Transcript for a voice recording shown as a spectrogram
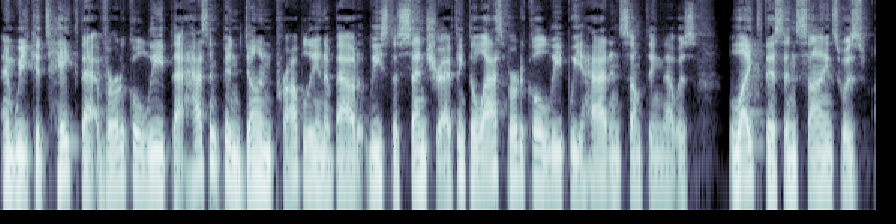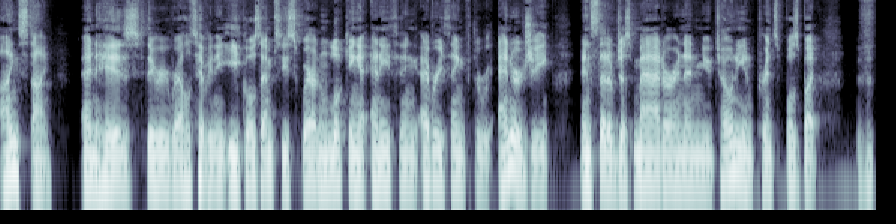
and we could take that vertical leap that hasn't been done probably in about at least a century. I think the last vertical leap we had in something that was like this in science was Einstein and his theory of relativity equals mc squared and looking at anything everything through energy instead of just matter and then Newtonian principles. But th-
